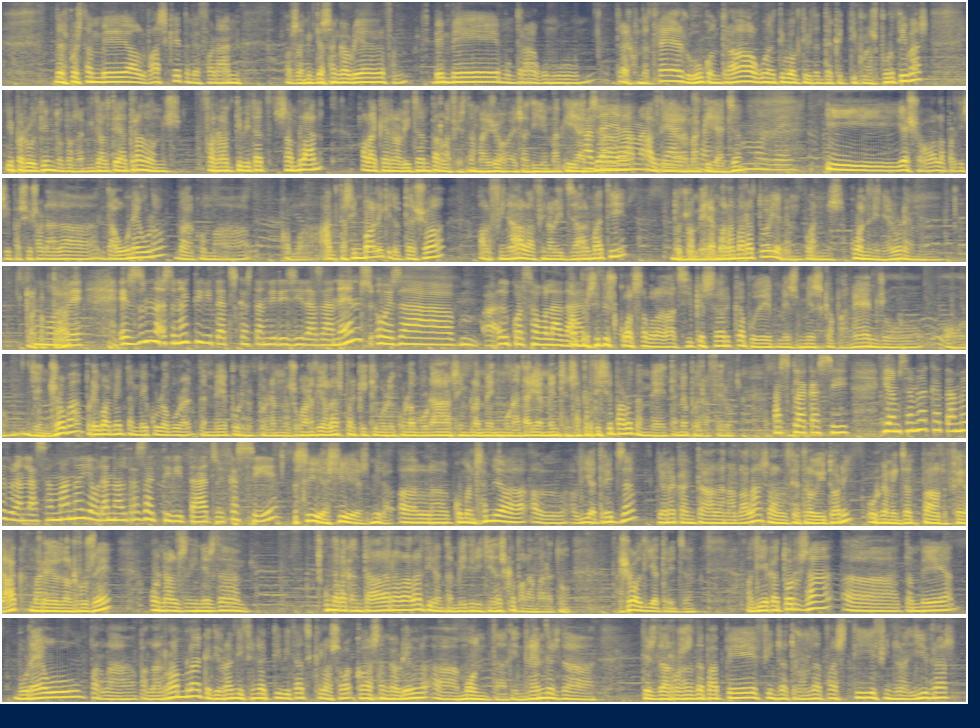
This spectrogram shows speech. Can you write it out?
Després també al bàsquet també faran els amics de Sant Gabriel ben bé muntaran algun 3 contra 3 o 1 contra alguna tipus d'activitat d'aquest tipus esportives i per últim doncs, els amics del teatre doncs, faran una activitat semblant a la que realitzen per la festa major, és a dir, maquillatge, el taller de el maquillatge. taller de maquillatge. Molt bé. I, i això, la participació serà de, de un euro de, com, a, com a acte simbòlic i tot això, al final, a finalitzar el matí, doncs ho enviarem a la marató i a veure quants, quants diners haurem recaptat. Molt bé. És una, són activitats que estan dirigides a nens o és a, a qualsevol edat? En principi és qualsevol edat, sí que és cert que poder més més cap a nens o, o gent jove, però igualment també col·laborar, també pos- posem les guardioles perquè qui vulgui col·laborar simplement monetàriament sense participar-ho també també podrà fer-ho. Esclar que sí. I em sembla que també durant la setmana hi haurà altres activitats, oi que sí? Sí, així és. Mira, el, comencem ja el, el dia 13, hi ha una cantada de Nadales al Teatre Auditori, organitzat per FEDAC, Mare Déu del Roser, on els diners de, de la cantada de Nadales diran també dirigides cap a la Marató. Això el dia 13. El dia 14 eh, també veureu per la, per la Rambla que hi haurà diferents activitats que la Escola Sant Gabriel eh, monta. Tindrem des de, des de roses de paper fins a trossos de pastís, fins a llibres,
